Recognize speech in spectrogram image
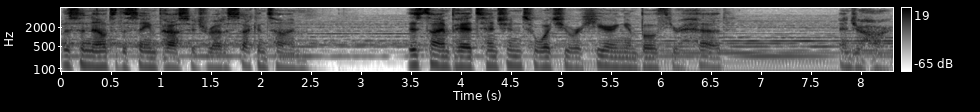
Listen now to the same passage read a second time. This time, pay attention to what you are hearing in both your head and your heart.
